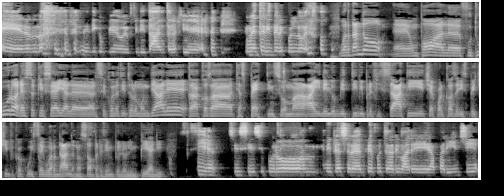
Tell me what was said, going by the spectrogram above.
Eh, non, non ne dico più, più, di tanto alla fine, mi metto a ridere con loro. Guardando eh, un po' al futuro, adesso che sei al, al secondo titolo mondiale, cosa, cosa, ti aspetti? Insomma, hai degli obiettivi prefissati? C'è qualcosa di specifico a cui stai guardando? Non so, per esempio le Olimpiadi? Sì, sì, sì, sicuro mi piacerebbe poter arrivare a Parigi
